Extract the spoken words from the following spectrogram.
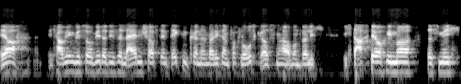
ja, ich habe irgendwie so wieder diese Leidenschaft entdecken können, weil ich es einfach losgelassen habe und weil ich ich dachte auch immer, dass mich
